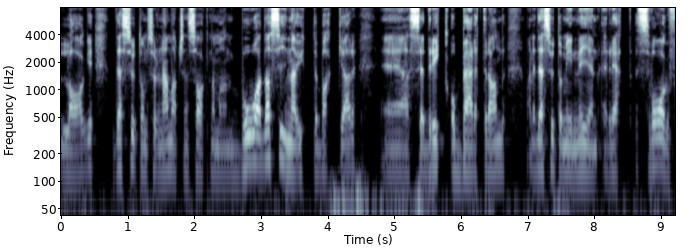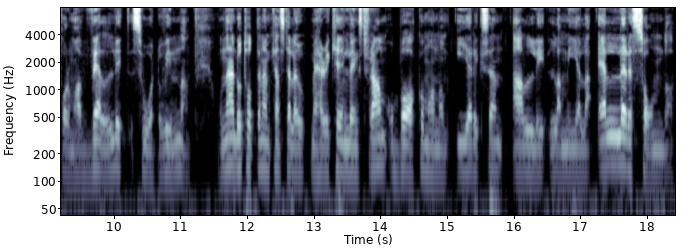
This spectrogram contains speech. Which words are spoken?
lag. Dessutom så den här matchen saknar man båda sina ytterbackar. Cedric och Bertrand. Man är dessutom inne i en rätt svag form och har väldigt svårt att vinna. Och när då Tottenham kan ställa upp med Harry Kane längst fram och bakom honom Eriksen, Ali, Lamela eller Son då.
